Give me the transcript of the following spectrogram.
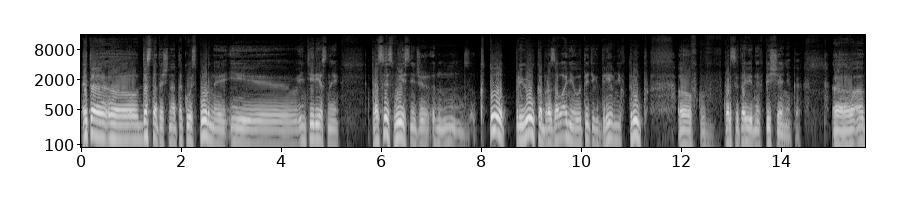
это э, достаточно такой спорный и э, интересный процесс выяснить же, кто привел к образованию вот этих древних труб, в кварцитовидных песчаниках. Э,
